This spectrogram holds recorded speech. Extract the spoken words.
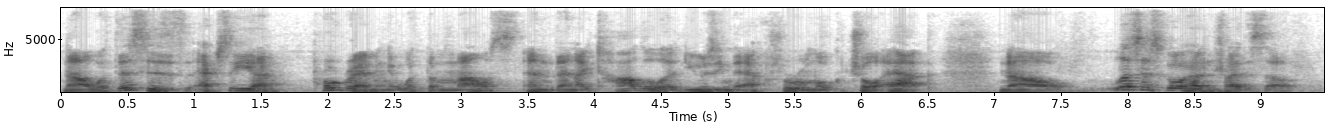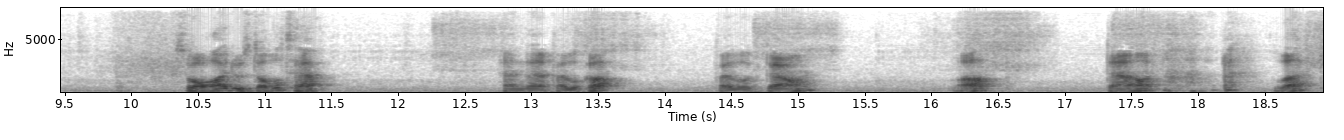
Now what this is, actually I'm programming it with the mouse and then I toggle it using the actual remote control app. Now let's just go ahead and try this out. So all I do is double tap and then if I look up, if I look down, up, down, left,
